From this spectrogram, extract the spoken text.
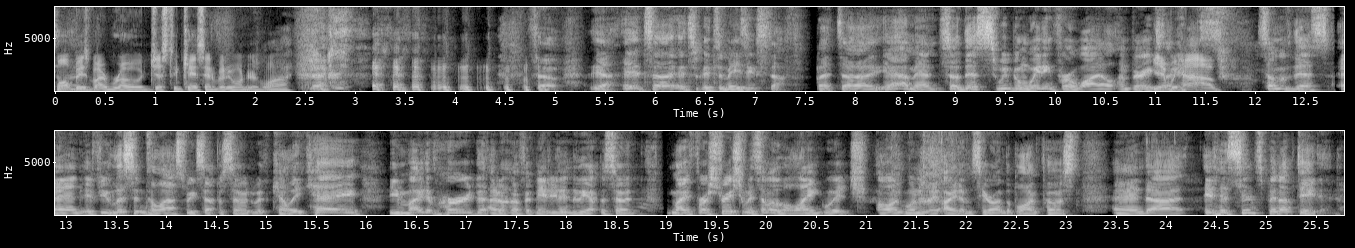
Maltby's uh, my road, just in case anybody wonders why. so yeah, it's uh, it's it's amazing stuff. But uh, yeah, man. So this we've been waiting for a while. I'm very excited. Yeah, we have some of this. And if you listened to last week's episode with Kelly Kay, you might have heard, I don't know if it made it into the episode, my frustration with some of the language on one of the items here on the blog post. And uh, it has since been updated.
